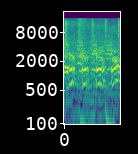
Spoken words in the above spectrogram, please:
ha ha ha ha!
